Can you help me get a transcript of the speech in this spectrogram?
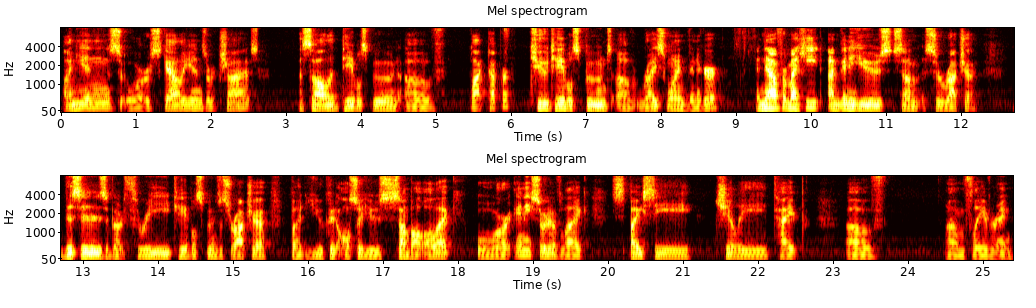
onions or scallions or chives, a solid tablespoon of black pepper, two tablespoons of rice wine vinegar. And now for my heat, I'm going to use some sriracha. This is about three tablespoons of sriracha, but you could also use sambal oelek or any sort of like spicy chili type of um, flavoring.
